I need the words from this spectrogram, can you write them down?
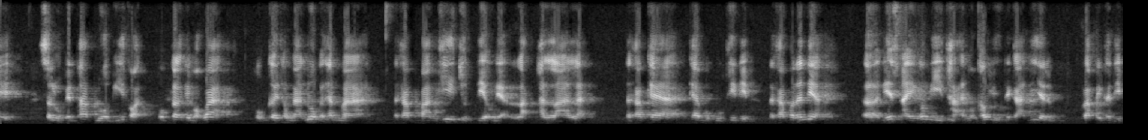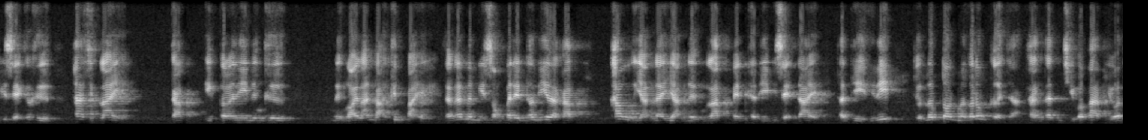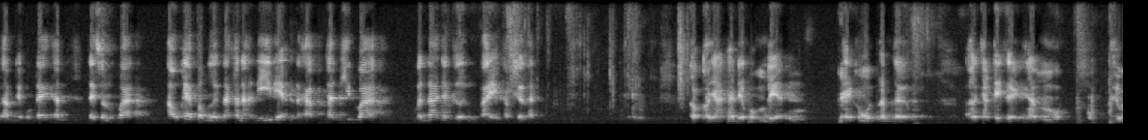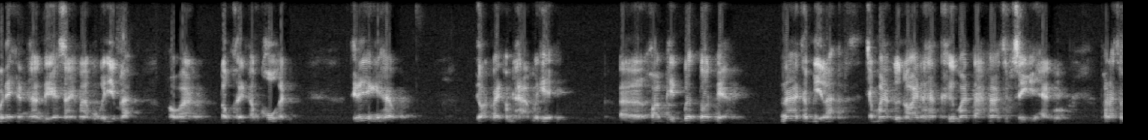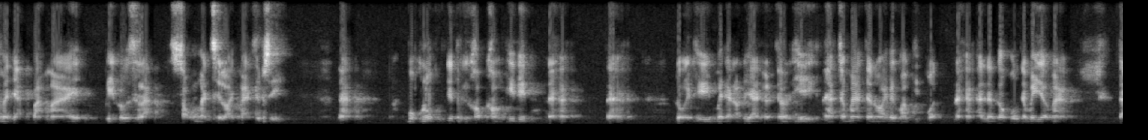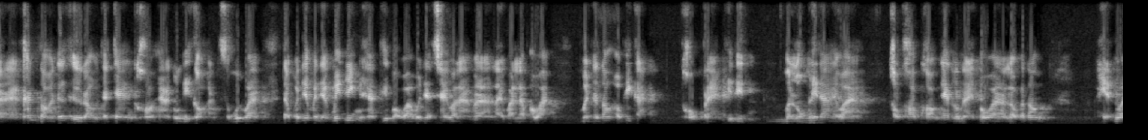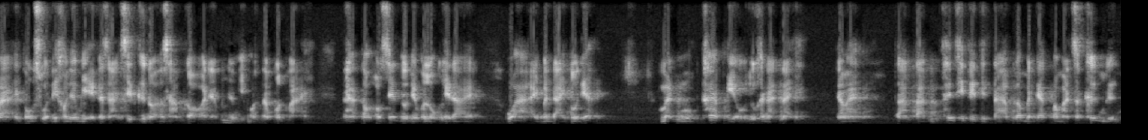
สรุปเป็นภาพรวมอย่างนี้ก่อน ผมกำลังจะบอกว่า ผมเคยทำงานร่วมกับท่านมานะครับ บางที่จุดเดียวเนี่ยหลักพันล้านแล้ว นะครับ แค่แค่บุกรุกที่ดินนะครับ เพราะฉะนั้นเนี่ยเอ่อ DSI ก็มีฐานของเขาอยู่ในการที่จะรับเป็นคดีพิเศษก็คือ 50 ไร่กับอีกกรณีหนึ่งคือ 100 ล้านบาทขึ้นไป ดังนั้นมันมี 2 ประเด็นเท่านี้แหละครับ เข้าอย่างใดอย่างหนึ่งรับเป็นคดีพิเศษได้ ทันทีทีนี้จุดเริ่มต้นมันก็ต้องเกิดจากทางท่านชีวภาพชีวธรรมเดี๋ยวผมได้ท่านได้สรุปว่าเอาแค่ประเมินณขณะนี้เนี่ยนะครับ ท่านคิดว่ามันน่าจะเกินหรือไม่ครับเชิญท่าน ก็ขออนุญาตครับเดี๋ยวผมเรียนให้ข้อมูลเพิ่มเติมจากที่เคยทำคือไม่ได้เห็นทางดีเอสไอมาผมก็ยิ้มละเพราะว่าเราเคยทำคู่กัน ทีนี้อย่างนี้ครับย้อนไปคำถามเมื่อกี้ความผิดเบื้องต้นเนี่ย น่าจะมีละ จะมากหรือน้อยนะฮะ คือมาตรา 54 แห่งพระราชบัญญัติป่าไม้ปีพุทธศักราช 2484 นะบุกรุกยึดถือครอบครองที่ดินนะฮะ นะโดยที่ไม่ได้รับอนุญาตจากเจ้าหน้าที่นะจะมากจะน้อยเป็นความผิดหมดนะฮะอันนั้นก็คงจะไม่เยอะมาก แต่ขั้นตอนก็คือเราจะแจ้งข้อหาตรงนี้ก่อน สมมุติว่า แต่วันนี้มันยังไม่นิ่งนะฮะที่บอกว่าวันนี้ใช้เวลามาหลายวันแล้วเพราะว่ามันจะต้องเอาพิกัดของแปลงที่ดินมาลงให้ได้ว่าเขาครอบครองแค่ตรงไหน เพราะว่าเราก็ต้องเห็นว่าไอ้ตรงส่วนที่เขายังมีเอกสารสิทธิ์คือนอสามกอเนี่ยมันยังมีผลตามกฎหมายนะฮะต้องเอาเส้นตัวนี้มาลงให้ได้ ว่าไอ้บันไดตัวเนี้ย มันคาบเกี่ยวอยู่ขนาดไหนใช่ไหมตามตามที่ที่ติดตามก็มันก็ประมาณสักครึ่งหนึ่ง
